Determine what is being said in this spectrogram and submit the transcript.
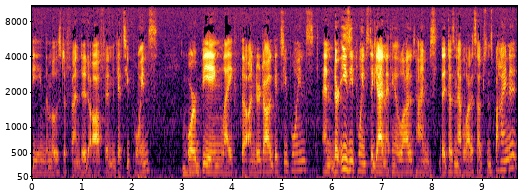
being the most offended often gets you points. Mm-hmm. Or being like the underdog gets you points, and they're easy points to get. And I think a lot of times it doesn't have a lot of substance behind it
